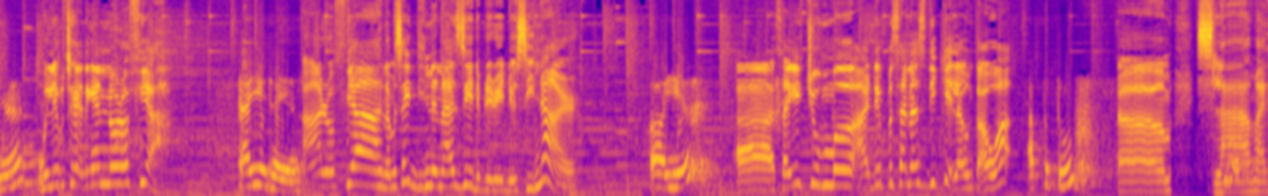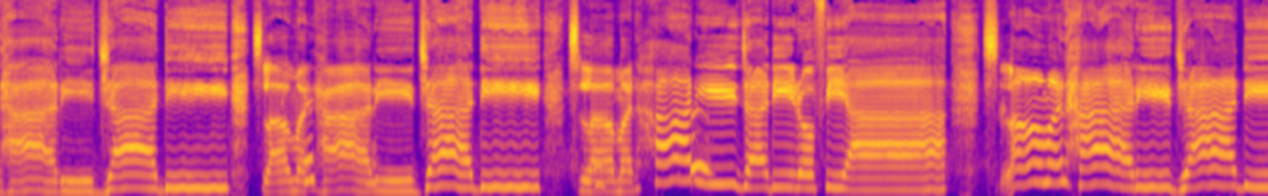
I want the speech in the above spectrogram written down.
Ya. Boleh bercakap dengan Nur Rofiah? Saya saya. Ah, Rofiah. Nama saya Dina Nazir daripada Radio Sinar. Oh, ya. Ah, saya cuma ada pesanan sedikit lah untuk awak. Apa tu? Um, selamat hari jadi Selamat hari jadi Selamat hari jadi Rofia. Selamat hari jadi.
